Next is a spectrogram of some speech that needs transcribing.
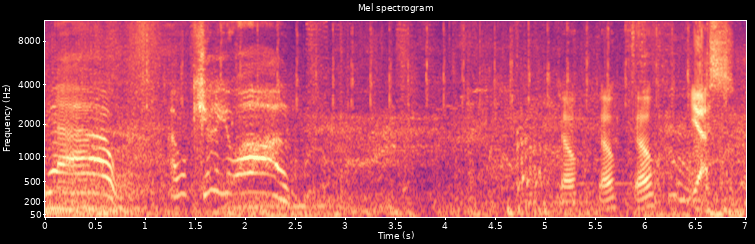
No! I will kill you all! Go, go, go. Yes!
